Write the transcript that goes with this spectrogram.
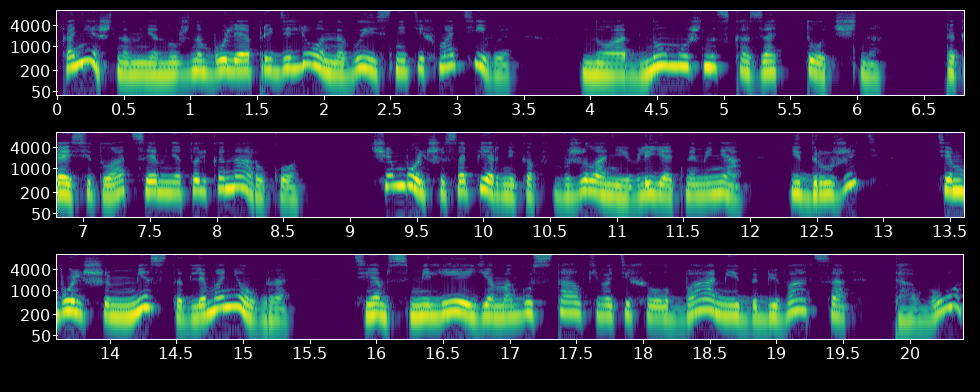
Конечно, мне нужно более определенно выяснить их мотивы, но одно можно сказать точно. Такая ситуация мне только на руку. Чем больше соперников в желании влиять на меня и дружить, тем больше места для маневра — тем смелее я могу сталкивать их лбами и добиваться того,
